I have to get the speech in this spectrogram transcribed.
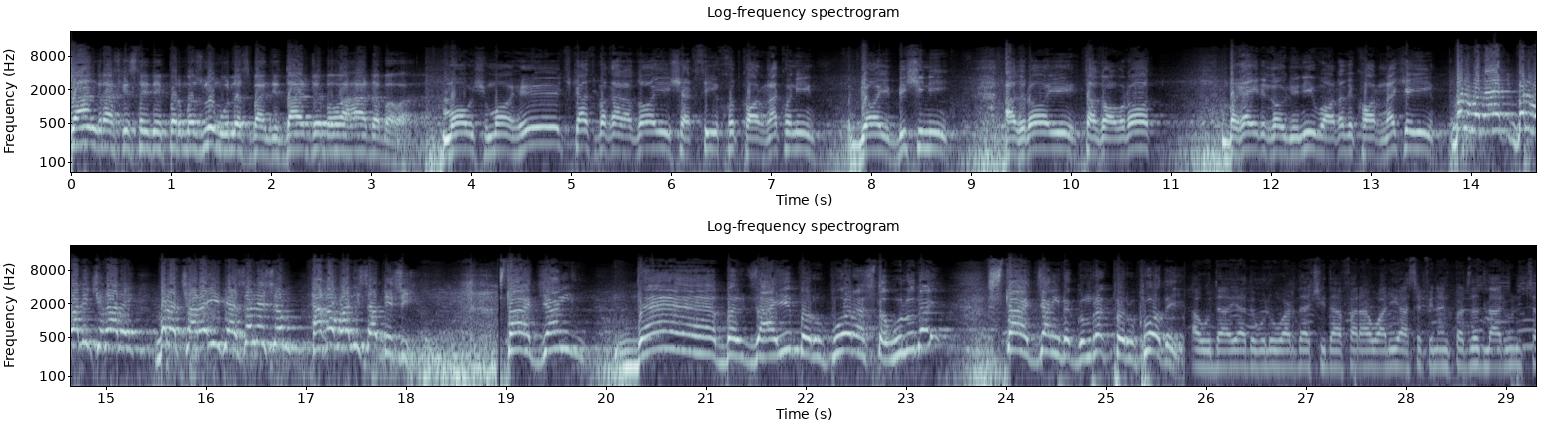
ډانګ راخیستی دی پر مظلوم ولس باندې دا ډبه وه ها ډبه وه ما و شما هیچ کس به غرضای شخصی خود کار نکنیم بیای بشینی از راه تظاهرات به غیر قانونی وارد کار نشی بل ولایت بل والی چې رالی بل چاره ای بیا زه نشم هغه والی صاحب دې ځي ستا جنګ د بل ځای پر روپو راستولو دی ستا جنګ د ګمرک پر روپو دی او دا یادولو وړ ده چې دا فرا والی آصف ننګ پر ضد لاریون څه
